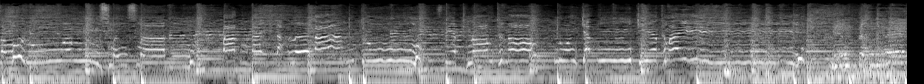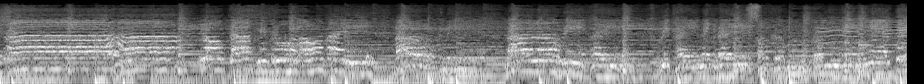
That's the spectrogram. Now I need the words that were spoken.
សង្រួម នៃក្តីសង្ឃឹមក្រុមវិញ្ញាទី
